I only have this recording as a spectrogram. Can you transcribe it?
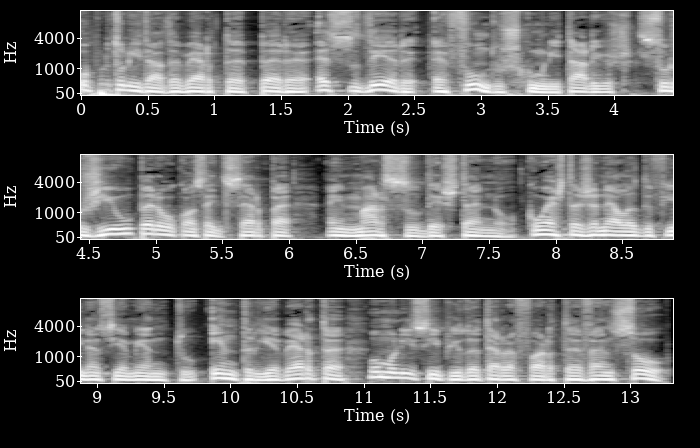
Oportunidade aberta para aceder a fundos comunitários surgiu para o Conselho de Serpa em março deste ano. Com esta janela de financiamento entreaberta, o município da Terra Forte avançou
